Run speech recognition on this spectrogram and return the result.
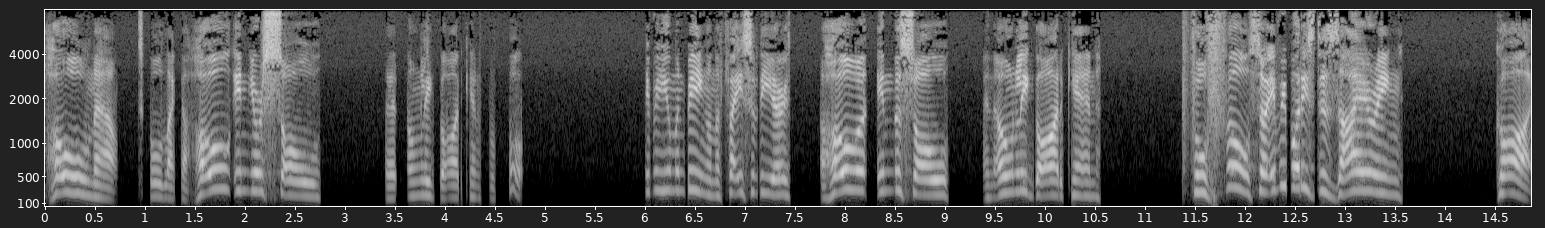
hole now. It's called like a hole in your soul that only God can fulfill. Every human being on the face of the earth, a hole in the soul, and only God can fulfill. So everybody's desiring God,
